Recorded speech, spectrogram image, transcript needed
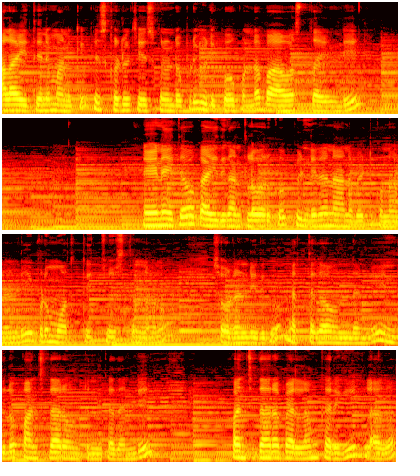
అలా అయితేనే మనకి బిస్కెట్లు చేసుకునేటప్పుడు విడిపోకుండా బాగా వస్తాయండి. నేనైతే ఒక ఐదు గంటల వరకు పిండిని నానబెట్టుకున్నానండి. ఇప్పుడు మూత తీసి చూస్తున్నాను. చూడండి ఇదిగో మెత్తగా ఉందండి. ఇందులో పంచదార ఉంటుంది కదండి. పంచదార బెల్లం కరిగి ఇలాగా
